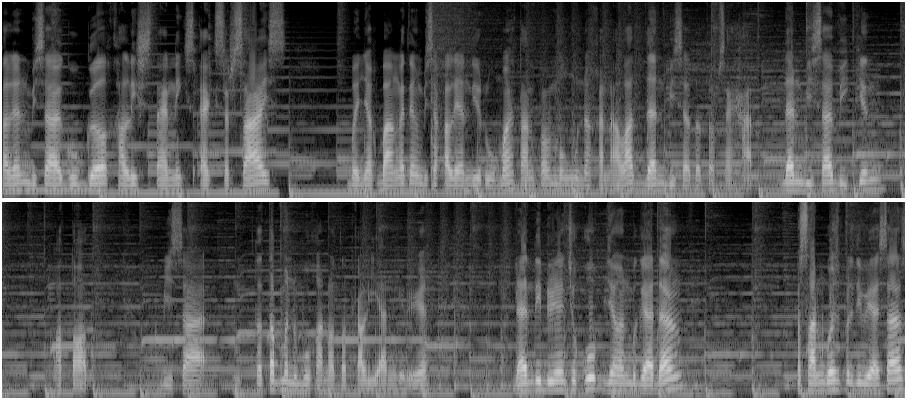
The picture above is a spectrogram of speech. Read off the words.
kalian bisa Google calisthenics exercise. Banyak banget yang bisa kalian di rumah tanpa menggunakan alat dan bisa tetap sehat dan bisa bikin otot. Bisa tetap menumbuhkan otot kalian gitu ya. Dan tidurnya cukup, jangan begadang. Pesan gue seperti biasa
